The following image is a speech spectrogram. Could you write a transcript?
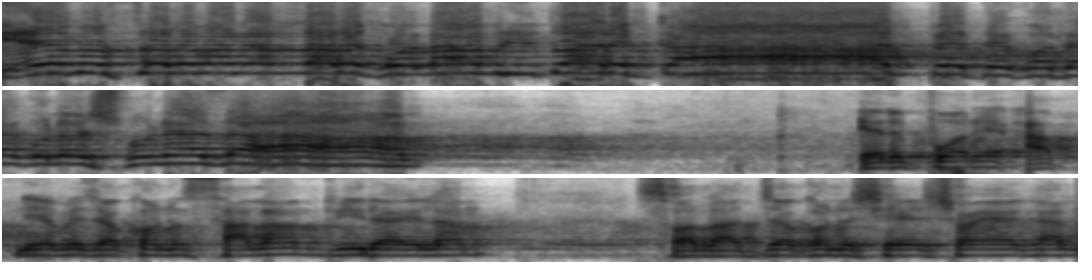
এ মুসলমান আল্লাহর গোলাম হৃদয়ের কান পেতে কথাগুলো শুনে যান এরপরে আপনি আমি যখন সালাম ফিরাইলাম সলাদ যখন শেষ হয়ে গেল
